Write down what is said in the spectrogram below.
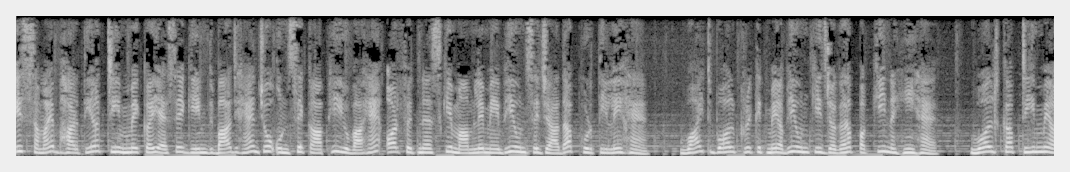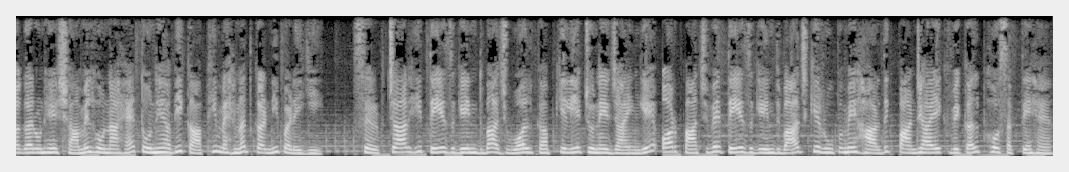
इस समय भारतीय टीम में कई ऐसे गेंदबाज हैं जो उनसे काफ़ी युवा हैं और फिटनेस के मामले में भी उनसे ज़्यादा फुर्तीले हैं। व्हाइट बॉल क्रिकेट में अभी उनकी जगह पक्की नहीं है। वर्ल्ड कप टीम में अगर उन्हें शामिल होना है तो उन्हें अभी काफ़ी मेहनत करनी पड़ेगी। सिर्फ़ चार ही तेज गेंदबाज वर्ल्ड कप के लिए चुने जाएँगे और पांचवे तेज गेंदबाज के रूप में हार्दिक पांड्या एक विकल्प हो सकते हैं।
